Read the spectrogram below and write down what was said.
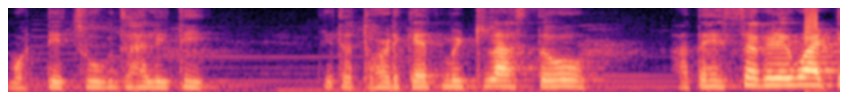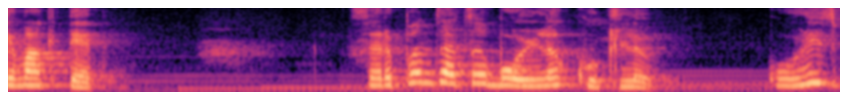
मोठी चूक झाली ती. तिथं थोडक्यात मिटलं असतं हो. आता हे सगळे वाटे मागतात सरपंचाचं बोलणं खुटलं. कोळीच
